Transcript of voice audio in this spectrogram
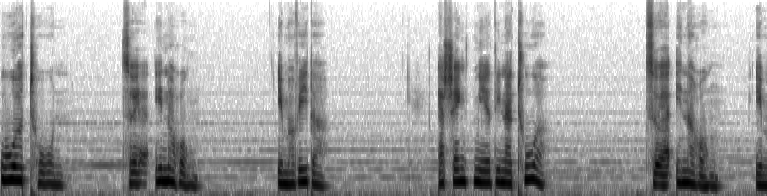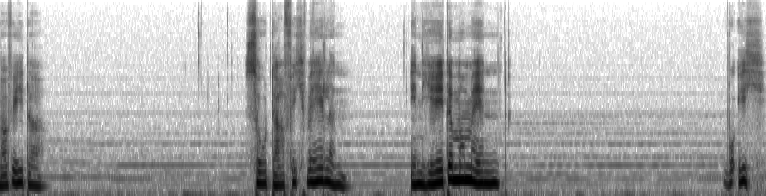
Urton zur Erinnerung immer wieder. Er schenkt mir die Natur zur Erinnerung immer wieder. So darf ich wählen, in jedem Moment, wo ich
